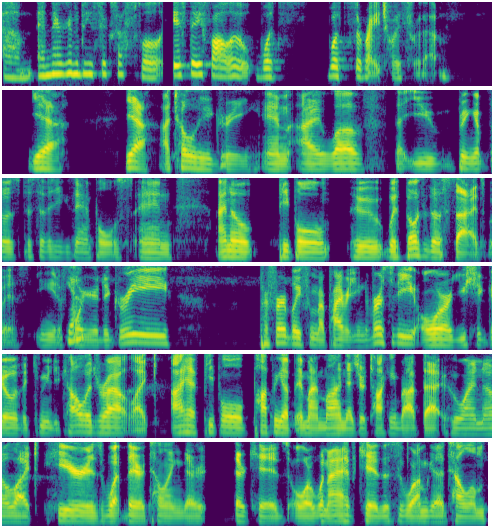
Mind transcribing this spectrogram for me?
um, and they're going to be successful if they follow what's what's the right choice for them. Yeah. Yeah, I totally agree. And I love that you bring up those specific examples. And I know people who, with both of those sides, with you need a four year degree, preferably from a private university, or you should go the community college route. Like, I have people popping up in my mind as you're talking about that who I know, like, here is what they're telling their their kids or when i have kids this is what i'm going to tell them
